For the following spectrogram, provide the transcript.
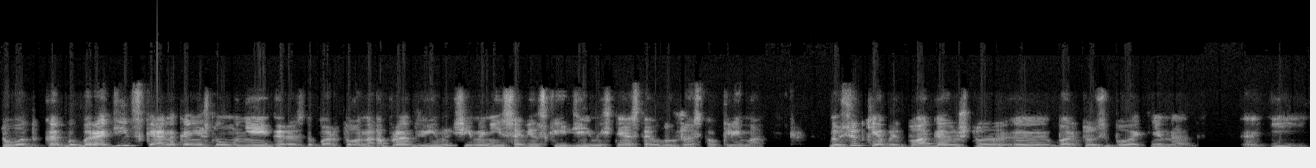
то вот как бы Бородицкая, она, конечно, умнее гораздо Барто, она продвинутее, на ней советская идейность не оставила ужасного клейма. Но все-таки я предполагаю, что э, Барто забывать не надо. Э, и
